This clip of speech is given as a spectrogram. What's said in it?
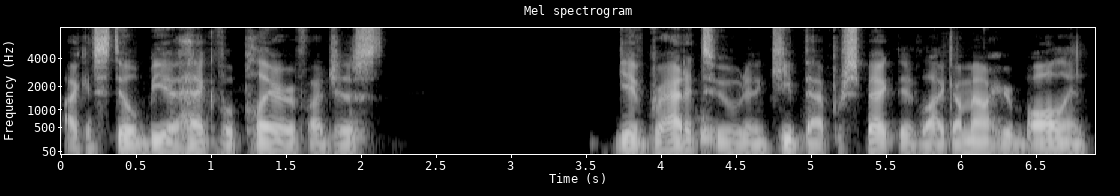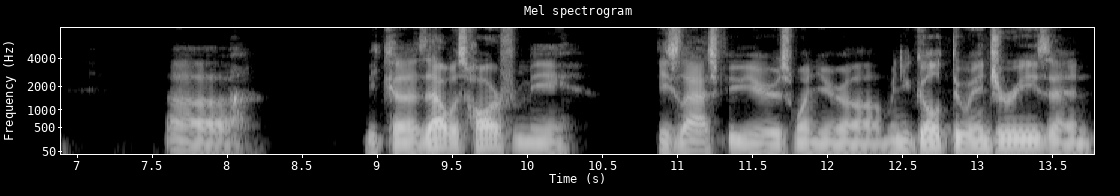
I can still be a heck of a player if I just give gratitude and keep that perspective. Like I'm out here balling. Uh, because that was hard for me these last few years when you're uh, when you go through injuries and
